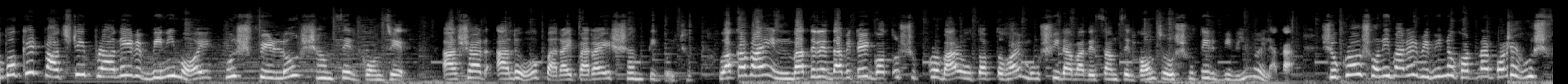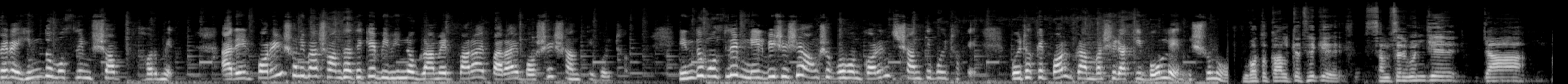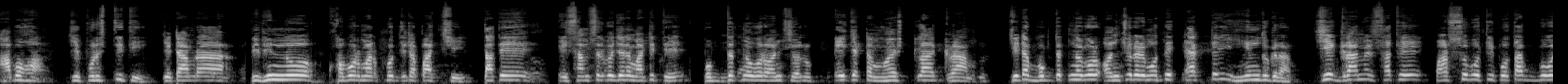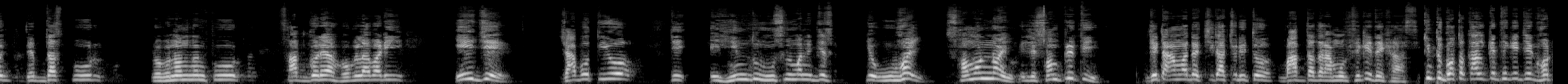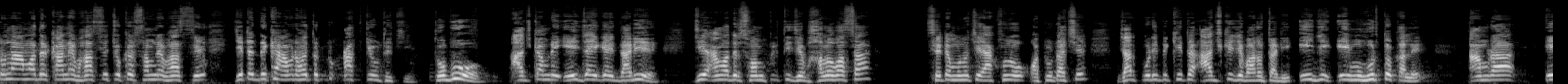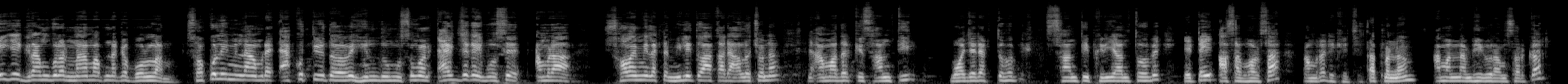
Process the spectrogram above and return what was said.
দুপক্ষের পাঁচটি প্রাণের বিনিময় হুশ ফিরল শামসের গঞ্জের আশার আলো পাড়ায় পাড়ায় শান্তি বৈঠক। ওয়াকাব আইন বাতিলের দাবিতে গত শুক্রবার উত্তপ্ত হয় মুর্শিদাবাদের শামসেরগঞ্জ ও সুতির বিভিন্ন এলাকা। শুক্র ও শনিবারের বিভিন্ন ঘটনার পরে হুশ ফেরে হিন্দু, মুসলিম সব ধর্মের। আর এরপরেই শনিবার সন্ধ্যা থেকে বিভিন্ন গ্রামের পাড়ায় পাড়ায় বসে শান্তি বৈঠক। হিন্দু মুসলিম নির্বিশেষে অংশগ্রহণ করেন শান্তি বৈঠকে। বৈঠকের পর গ্রামবাসীরা কি বললেন, শুনুন। গতকালকে থেকে শামসেরগঞ্জে যা আবহাওয়া, যে পরিস্থিতি, যেটা আমরা বিভিন্ন খবর মারফত যেটা পাচ্ছি, তাতে এই শামসেরগঞ্জের মাটিতে বগদত্নগর অঞ্চল, এই যে একটা মহেশলা গ্রাম, যেটা বগদত্নগর অঞ্চলের মধ্যে একটাই হিন্দু গ্রাম। যে গ্রামের সাথে পার্শ্ববর্তী প্রতাপগঞ্জ, দেবদাসপুর, রঘুনন্দনপুর, সাতগড়িয়া, হোগলাবাড়ি, এই যে যাবতীয় যে এই হিন্দু মুসলমানের যে যে উভয় সমন্বয়, এই যে সম্প্রীতি, যেটা আমাদের চিরাচরিত বাপ দাদার আমল থেকে দেখে আসি। কিন্তু গতকালকে থেকে যে ঘটনা আমাদের কানে ভাসছে, চোখের সামনে ভাসছে, যেটা দেখে আমরা হয়তো একটু আটকে উঠেছি। তবুও আজকে আমরা এই জায়গায় দাঁড়িয়ে যে আমাদের সম্প্রীতি, যে ভালোবাসা, সেটা মনে হচ্ছে এখনও অটুট আছে। যার পরিপ্রেক্ষিতে আজকে যে বারো তারিখ, এই যে এই মুহূর্তকালে আমরা এই যে গ্রামগুলোর নাম আপনাকে বললাম সকলে মিলে আমরা একত্রিত ভাবে হিন্দু মুসলমান এক জায়গায় বসে আমরা সবাই মিলে একটা মিলিত আকারে আলোচনা আমাদেরকে শান্তি বজায় রাখতে হবে শান্তি ফিরিয়ে আনতে হবে এটাই আশা ভরসা আমরা রেখেছি। আপনার নাম? আমার নাম ভিগুরাম সরকার।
